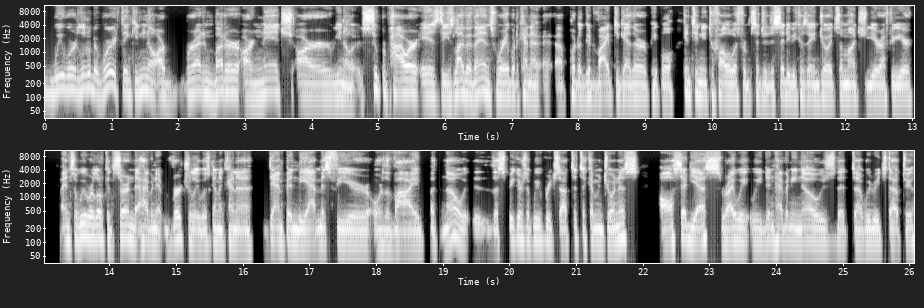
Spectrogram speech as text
we were a little bit worried, thinking, you know, our bread and butter, our niche, our you know superpower is these live events. We're able to kind of uh, put a good vibe together. People continue to follow us from city to city because they enjoy it so much year after year. And so we were a little concerned that having it virtually was going to kind of dampen the atmosphere or the vibe. But no, the speakers that we've reached out to to come and join us all said yes. Right? We we didn't have any no's that uh, we reached out to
